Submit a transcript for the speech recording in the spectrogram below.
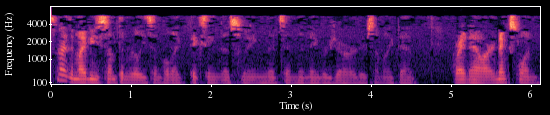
sometimes it might be something really simple like fixing the swing that's in the neighbor's yard or something like that. Right now, our next one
